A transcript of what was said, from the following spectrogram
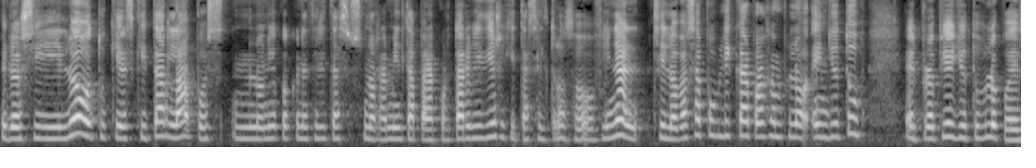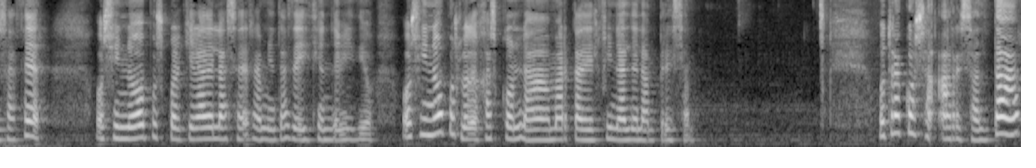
Pero si luego tú quieres quitarla, pues lo único que necesitas es una herramienta para cortar vídeos y quitas el trozo final. Si lo vas a publicar, por ejemplo, en YouTube, el propio YouTube lo puedes hacer o si no, pues cualquiera de las herramientas de edición de vídeo, o si no, pues lo dejas con la marca del final de la empresa. Otra cosa a resaltar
